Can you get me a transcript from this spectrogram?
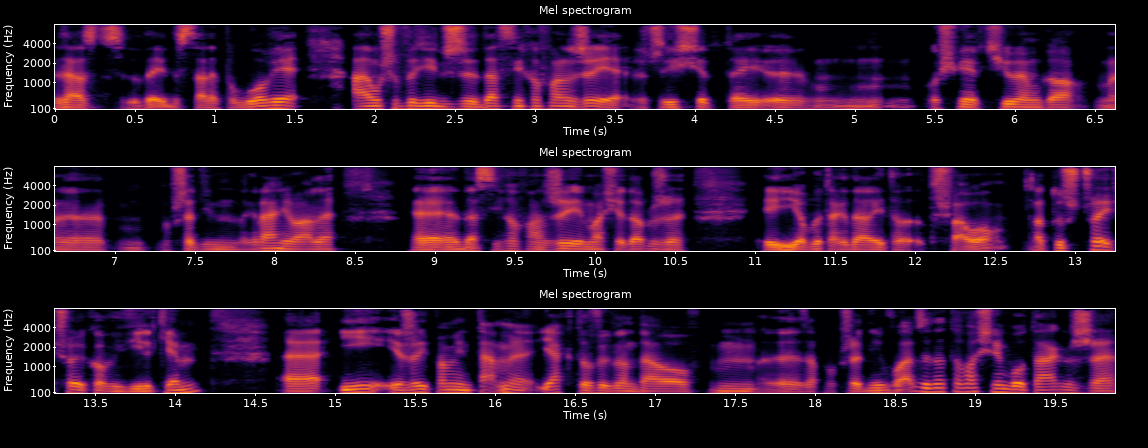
zaraz tutaj dostanę po głowie, ale muszę powiedzieć, że Dustin Hoffman żyje. Rzeczywiście tutaj y, uśmierciłem go y, w poprzednim nagraniu, ale y, Dustin Hoffman żyje, ma się dobrze i oby tak dalej to trwało. Otóż człowiek człowiekowi wilkiem e, i jeżeli pamiętamy, jak to wyglądało za poprzedniej władzy, no to właśnie było tak, że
